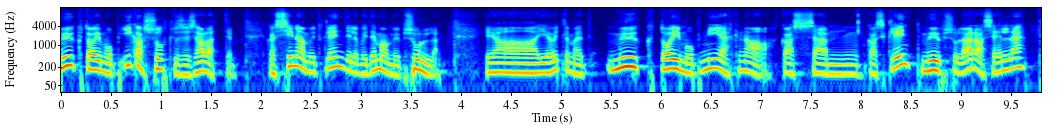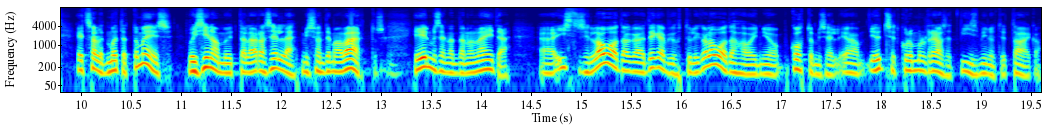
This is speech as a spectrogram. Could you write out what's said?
müük toimub igas suhtluses ja alati. kas sina müüd kliendile või tema müüb sulle. ja, ja ütleme, et müük toimub nii ehk naa, kas, kas klient müüb sulle ära selle, et sa oled mõttetu mees, või sina müüd talle ära selle, mis on tema väärtus. eelmise nädala näide, äh, istusin laua taga ja tegevjuht tuli ka laua taha, on ju, kohtumisel kohtumisel ja, ja ütles, et kuule, mul reaalselt viis minutit aega.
